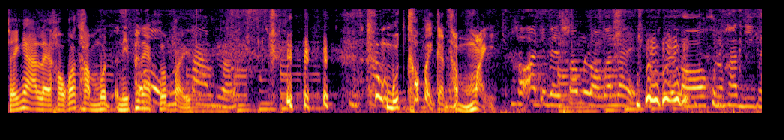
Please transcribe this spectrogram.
ใช้งานอะไรเขาก็ทำหมดอันนี้แผนกทั่วไป โอ้ม่ตามเหรอมุดเข้าไปกันทำไม เขาอาจจะเป็นซ่อมล้อกันได้ล้อคุณภาพดีไหม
